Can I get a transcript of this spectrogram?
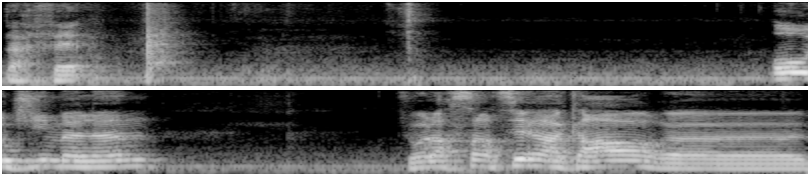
Parfait. OG melon. Je vais le ressentir encore. Il euh,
